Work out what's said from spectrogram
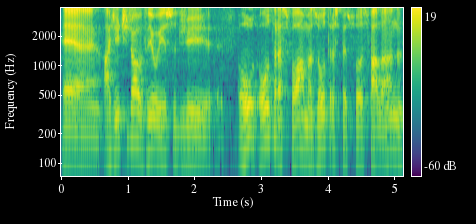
é, a gente já ouviu isso de ou- outras formas, outras pessoas falando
